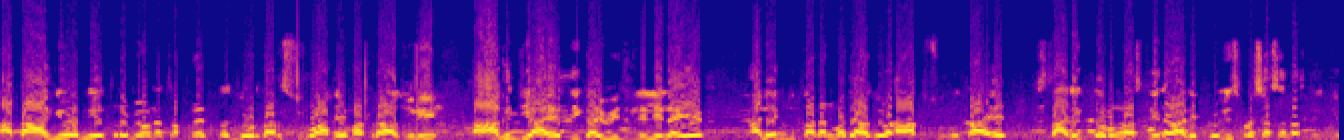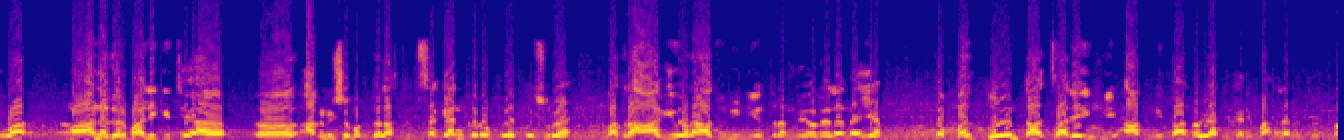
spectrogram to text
आता आगीवर नियंत्रण मिळवण्याचा प्रयत्न जोरदार सुरू आहे मात्र अजूनही आग जी आहे ती काही विझलेली नाहीये. अनेक दुकानांमध्ये अजून आग सुरूच आहे. स्थानिक तरुण असतील आणि पोलीस प्रशासन असतील किंवा महानगरपालिकेचे अग्निशमक दल असतील सगळ्यांकडून प्रयत्न सुरू आहे. मात्र आगीवर अजूनही नियंत्रण मिळवलेलं नाहीये. तब्बल दोन तास झाले ही अग्नी तांडव या ठिकाणी पाहायला मिळतो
